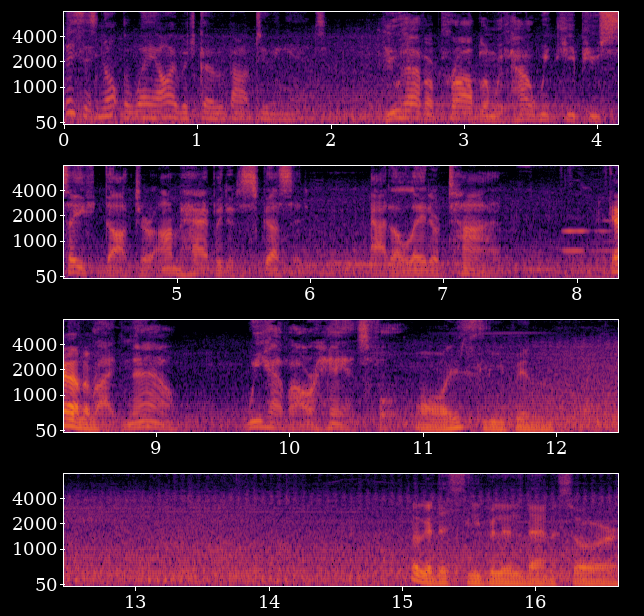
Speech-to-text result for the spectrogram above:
this is not the way I would go about doing it. You have a problem with how we keep you safe, Doctor. I'm happy to discuss it at a later time. Got him. Right now, we have our hands full. Oh, he's sleeping. Look at this sleepy little dinosaur.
